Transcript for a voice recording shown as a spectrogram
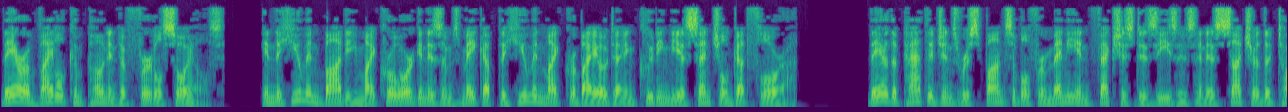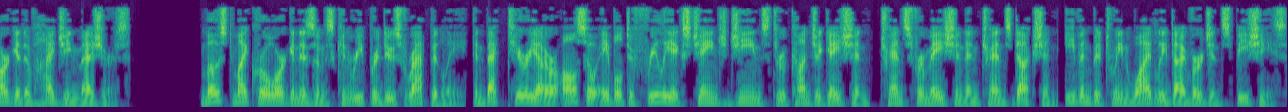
They are a vital component of fertile soils. In the human body microorganisms make up the human microbiota including the essential gut flora. They are the pathogens responsible for many infectious diseases and as such are the target of hygiene measures. Most microorganisms can reproduce rapidly, and bacteria are also able to freely exchange genes through conjugation, transformation and transduction, even between widely divergent species.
